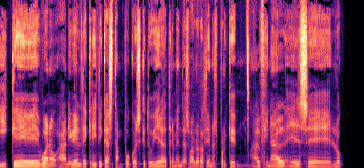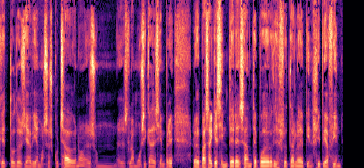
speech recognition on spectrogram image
y que bueno a nivel de críticas tampoco es que tuviera tremendas valoraciones porque al final es eh, lo que todos ya habíamos escuchado no es, un, es la música de siempre. Lo que pasa es que es interesante poder disfrutarla de principio a fin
